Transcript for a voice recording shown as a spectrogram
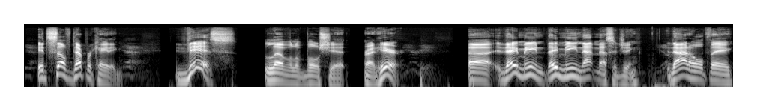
Yeah. It's self-deprecating. Yeah. This level of bullshit right here, uh, they mean they mean that messaging, that whole thing.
